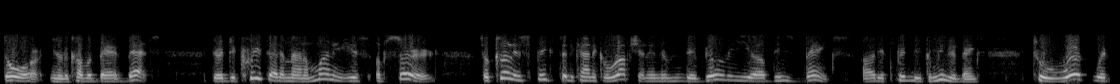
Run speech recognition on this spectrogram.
store, you know, to cover bad bets, to decrease that amount of money is absurd. So clearly it speaks to the kind of corruption and the, the ability of these banks, uh, the community banks, to work with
